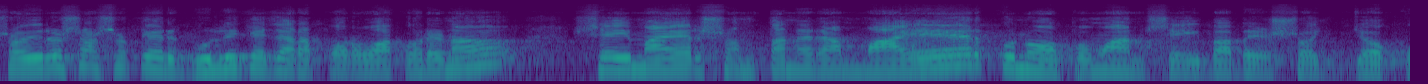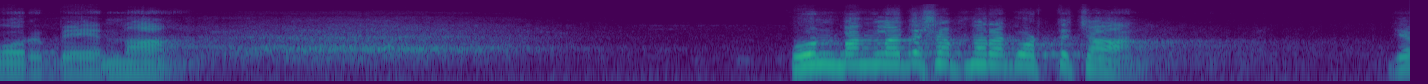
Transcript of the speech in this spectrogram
স্বৈরশাসকের গুলিকে যারা পরোয়া করে না, সেই মায়ের সন্তানেরা মায়ের কোনো অপমান সেইভাবে সহ্য করবে না। কোন বাংলাদেশ আপনারা করতে চান? যে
